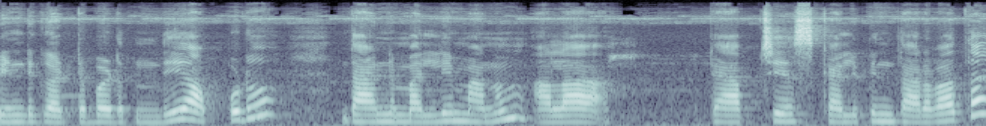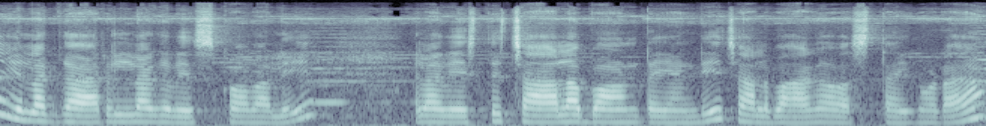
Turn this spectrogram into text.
పిండి గట్టబడుతుంది. అప్పుడు దాన్ని మళ్ళీ మనం అలా ట్యాప్ చేసి కలిపిన తర్వాత ఇలా గారెల్లాగా వేసుకోవాలి. ఇలా వేస్తే చాలా బాగుంటాయండి. చాలా బాగా వస్తాయి కూడా.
